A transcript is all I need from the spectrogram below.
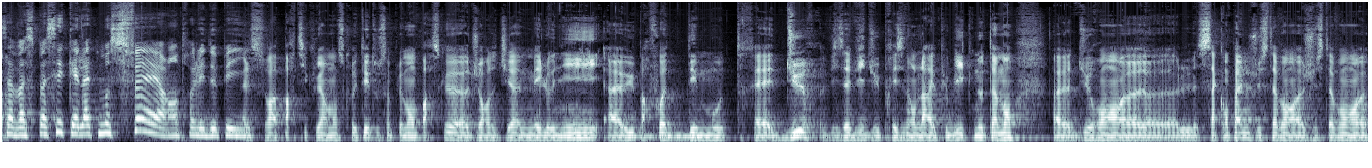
ça va se passer, quelle atmosphère entre les deux pays. Elle sera particulièrement scrutée tout simplement parce que euh, Giorgia Meloni a eu parfois des mots très durs vis-à-vis du président de la République, notamment euh, durant sa campagne, juste avant, juste avant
